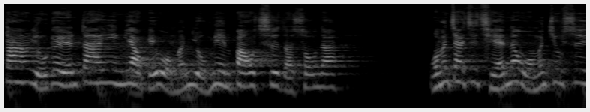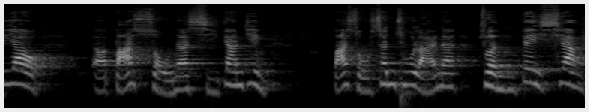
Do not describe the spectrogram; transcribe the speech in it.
当有个人答应要给我们有面包吃的时候呢，我们在之前呢，我们就是要 呃把手呢洗干净， 把手伸出来呢，准备向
